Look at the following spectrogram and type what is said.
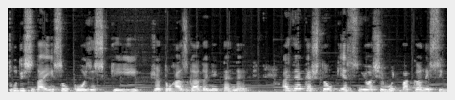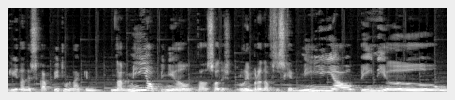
tudo isso daí são coisas que já estão rasgadas na internet. Aí vem a questão que assim, eu achei muito bacana em seguida nesse capítulo, né? Que na minha opinião, tá? Só lembrando a vocês que é minha opinião.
